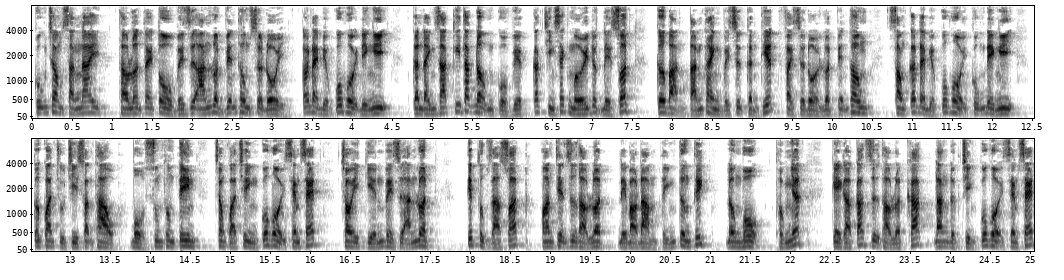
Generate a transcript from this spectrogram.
Cũng trong sáng nay, thảo luận tại tổ về dự án luật viễn thông sửa đổi, các đại biểu Quốc hội đề nghị cần đánh giá kỹ tác động của việc các chính sách mới được đề xuất, cơ bản tán thành với sự cần thiết phải sửa đổi luật viễn thông, song các đại biểu Quốc hội cũng đề nghị cơ quan chủ trì soạn thảo bổ sung thông tin trong quá trình Quốc hội xem xét cho ý kiến về dự án luật, tiếp tục giả soát, hoàn thiện dự thảo luật để bảo đảm tính tương thích, đồng bộ, thống nhất, kể cả các dự thảo luật khác đang được trình Quốc hội xem xét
